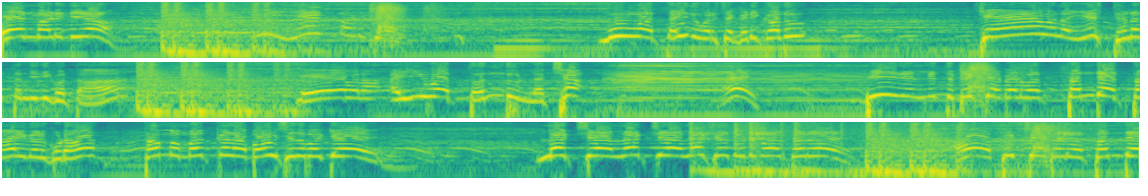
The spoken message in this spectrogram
ಏನ್ ಮಾಡಿದೀಯ? ಮೂವತ್ತೈದು ವರ್ಷ ಗಡಿಕಾದು ಕೇವಲ ಎಷ್ಟು ಹಣ ತಂದಿದಿ ಗೊತ್ತಾ? ಕೇವಲ ಐವತ್ತೊಂದು ಲಕ್ಷ. ಬೀದಿಯಲ್ಲಿ ನಿಂತು ಭಿಕ್ಷೆ ಬೇಡುವ ತಂದೆ ತಾಯಿಗಳು ಕೂಡ ತಮ್ಮ ಮಕ್ಕಳ ಭವಿಷ್ಯದ ಬಗ್ಗೆ ಲಕ್ಷ ಲಕ್ಷ ಲಕ್ಷ ದುಡ್ಡು ಮಾಡ್ತಾರೆ. ಆ ಭಿಕ್ಷೆ ಬೇಡುವ ತಂದೆ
